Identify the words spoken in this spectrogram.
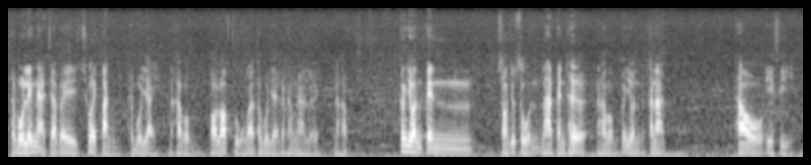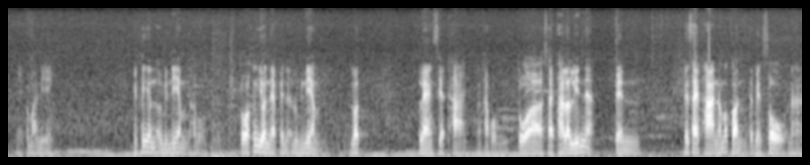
เทอร์โบเล็กเนี่ยจะไปช่วยปั่นเทอร์โบใหญ่นะครับผมพอรอบสูงก็เทอร์โบใหญ่ก็ทำงานเลยนะครับ เครื่องยนต์เป็น 2.0 รหัสแพนเทอร์นะครับผมเครื่องยนต์ขนาดเท่า A4 นี่ประมาณนี้เอง เป็นเครื่องยนต์อลูมิเนียมนะครับผมตัวเครื่องยนต์เนี่ยเป็นอลูมิเนียมลดแรงเสียดทานนะครับผมตัวสายพานลาลิ้นเนี่ยเป็นเป็นสายพานนะเมื่อก่อนจะเป็นโซ่นะฮะ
